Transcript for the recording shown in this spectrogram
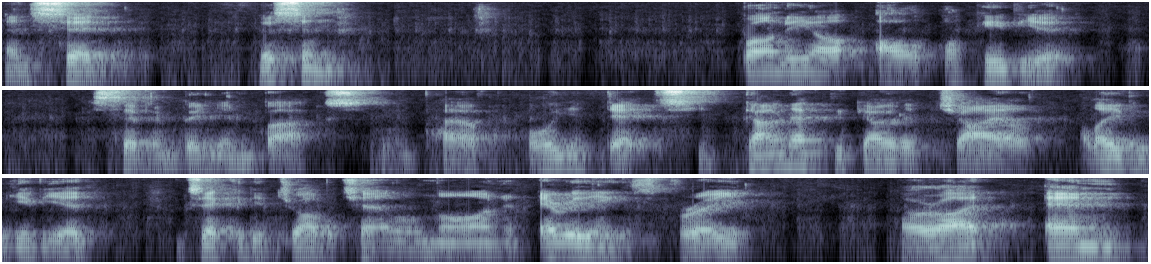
and said, Listen, Bondy, I'll, I'll, I'll give you seven billion bucks. You can pay off all your debts. You don't have to go to jail. I'll even give you an executive job at Channel 9, and everything's free. All right? And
